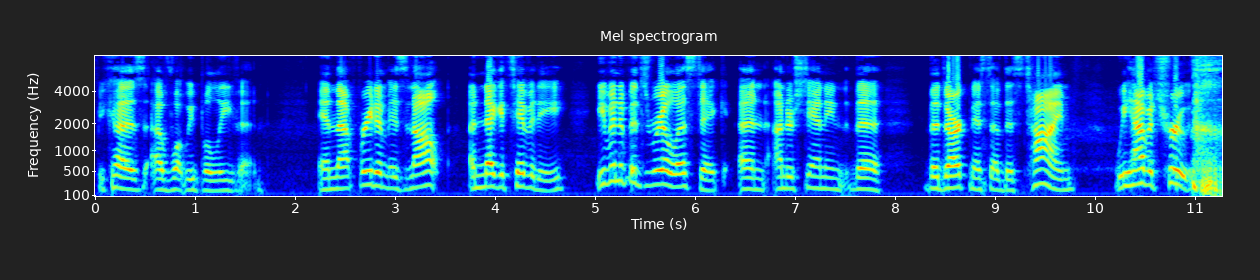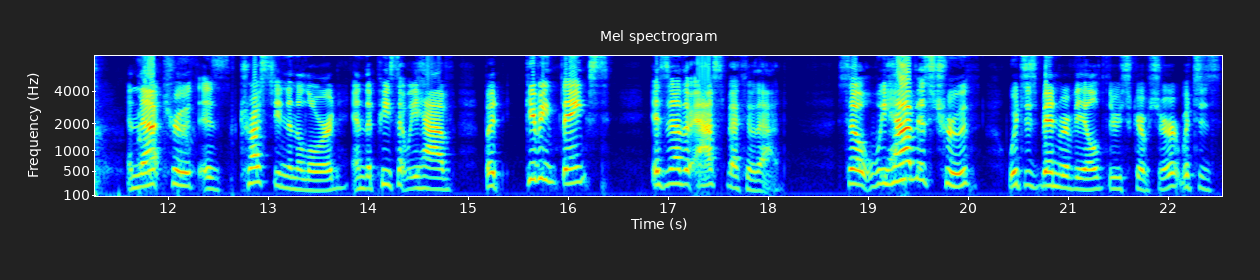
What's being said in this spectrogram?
because of what we believe in. And that freedom is not a negativity, even if it's realistic and understanding the the darkness of this time, we have a truth. and that truth is trusting in the Lord and the peace that we have, but giving thanks is another aspect of that. So we have his truth, which has been revealed through scripture, which is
